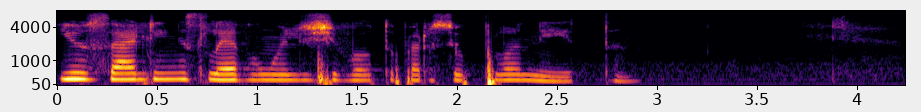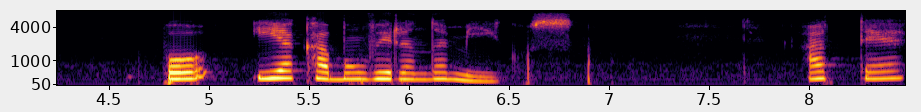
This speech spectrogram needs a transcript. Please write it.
e os aliens levam eles de volta para o seu planeta. Pô, e acabam virando amigos. Até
